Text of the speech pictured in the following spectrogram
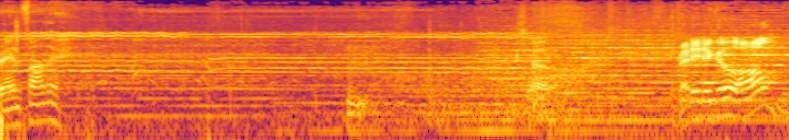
Grandfather? Hmm. So, ready to go home?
